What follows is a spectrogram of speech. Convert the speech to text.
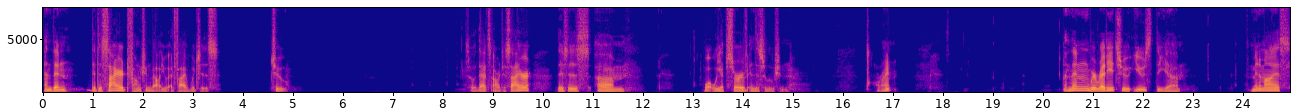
and then the desired function value at 5, which is 2. So that's our desire. This is um, what we observe in the solution. All right. And then we're ready to use the uh, minimize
